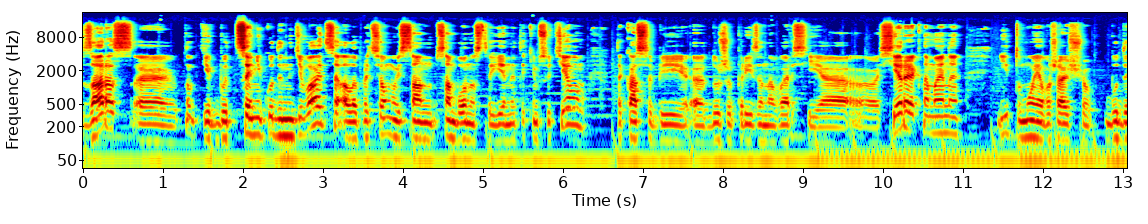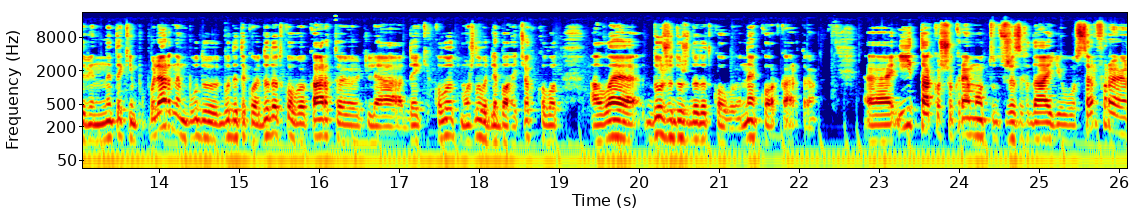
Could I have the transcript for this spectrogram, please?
Зараз, е, ну, якби це нікуди не дівається, але при цьому і сам, сам бонус стає не таким суттєвим. Така собі е, дуже порізана версія е, Сєри, як на мене. І тому я вважаю, що буде він не таким популярним, буде, буде такою додатковою картою для деяких колод, можливо, для багатьох колод, але дуже-дуже додатковою, не кор-картою. Е, і також окремо тут вже згадаю серфера,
